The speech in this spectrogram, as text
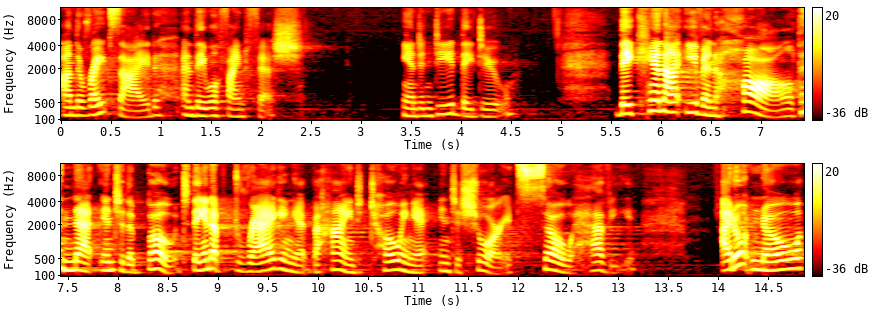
on the right side and they will find fish. And indeed, they do. They cannot even haul the net into the boat. They end up dragging it behind, towing it into shore. It's so heavy. I don't know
